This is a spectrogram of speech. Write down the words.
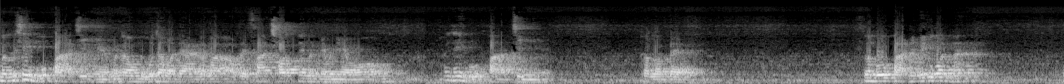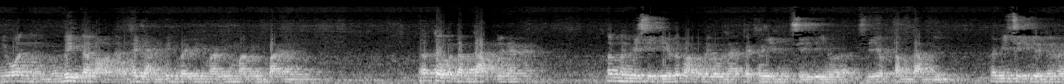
มันไม่ใช่หมูป่าจริงไงมันเอาหมูธรรมดาแล้วมาเอาไฟฟ้าช็อตให้มันเหนียวๆไม่ใช่หมูป่าจริงก็ละแบบแล้วหมูป่านี่ไม่อ้วนนะไม่อ้วนมันวิ่งตลอดนะขยันวิ่งไปวิ่งมาวิ่งมาวิ่งไปแล้วตัวมันดำๆด้วยนะแล้วมันมีสีเดียวหรือเปล่าไม่รู้นะแต่เคยเห็นสีเดียวสีแบบดำๆมันมีสีอื่นด้วยไหม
